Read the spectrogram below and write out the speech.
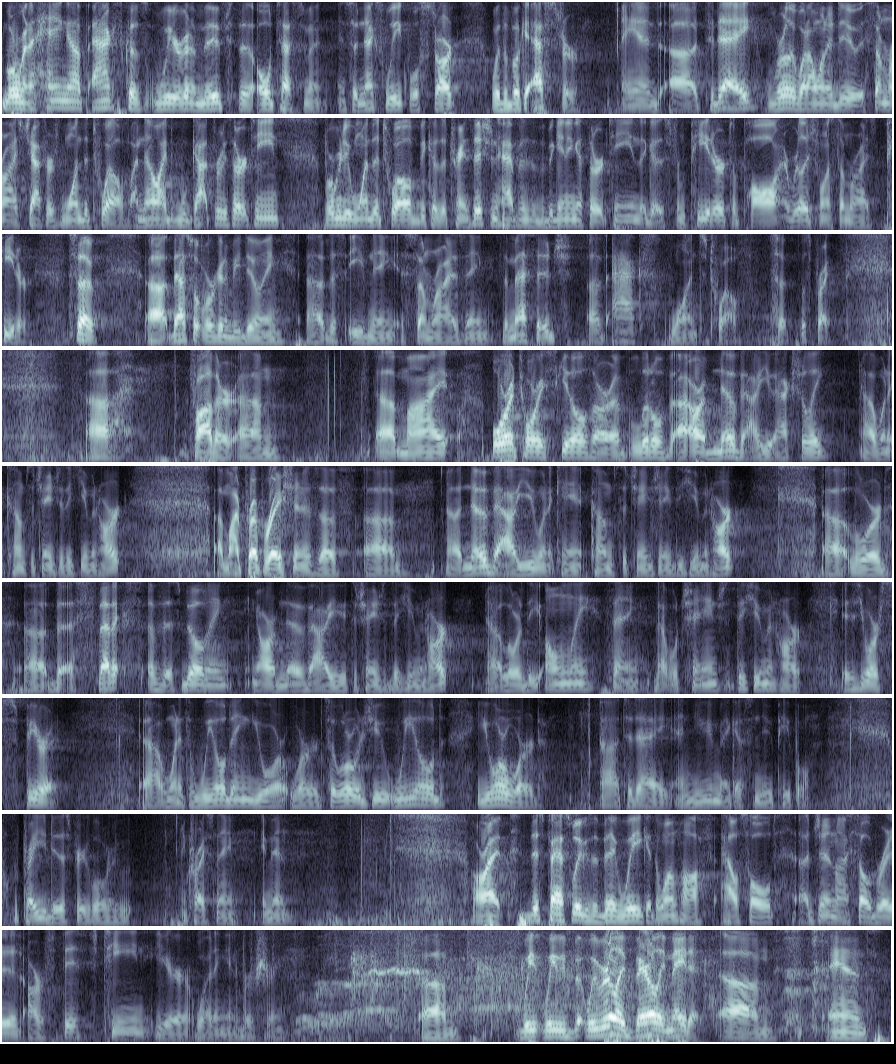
we're going to hang up Acts because we are going to move to the Old Testament. And so next week, we'll start with the book of Esther. And uh, today, really what I want to do is summarize chapters 1 to 12. I know I got through 13, but we're going to do 1 to 12 because a transition happens at the beginning of 13 that goes from Peter to Paul. And I really just want to summarize Peter. So uh, that's what we're going to be doing uh, this evening is summarizing the message of Acts 1 to 12. So let's pray. Uh, Father, um, uh, my oratory skills are of little, are of no value actually uh, when it comes to changing the human heart. Uh, my preparation is of um, uh, no value when it can, comes to changing the human heart. Uh, Lord, uh, the aesthetics of this building are of no value to change the human heart. Uh, Lord, the only thing that will change the human heart is your spirit when it's wielding your word. So, Lord, would you wield your word today and you make us new people? We pray you do this for your glory. In Christ's name, amen. All right, this past week was a big week at the Wimhoff household. Uh, Jen and I celebrated our 15 year wedding anniversary. Um, we, we, we really barely made it. Um, and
